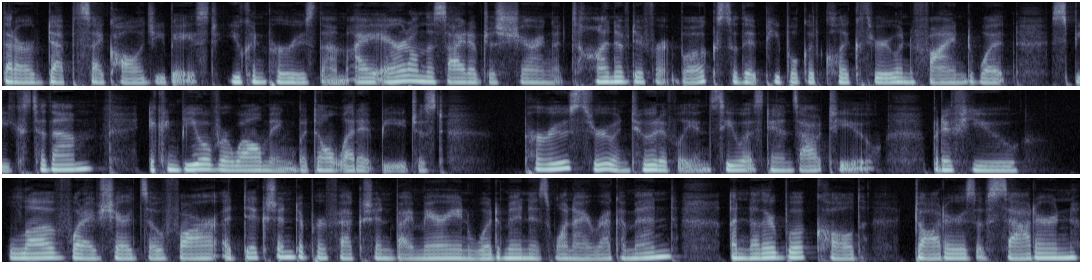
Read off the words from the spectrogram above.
that are depth psychology based. You can peruse them. I aired on the side of just sharing a ton of different books so that people could click through and find what speaks to them. It can be overwhelming, but don't let it be. Just peruse through intuitively and see what stands out to you. But if you love what I've shared so far. Addiction to Perfection by Marion Woodman is one I recommend. Another book called Daughters of Saturn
